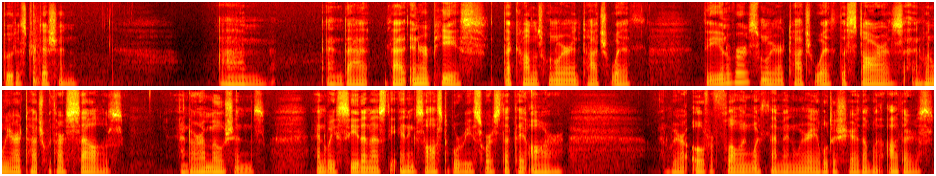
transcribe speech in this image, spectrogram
Buddhist tradition. Um, and that, that inner peace that comes when we're in touch with the universe, when we are in touch with the stars, and when we are in touch with ourselves and our emotions, and we see them as the inexhaustible resource that they are, and we are overflowing with them, and we're able to share them with others.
